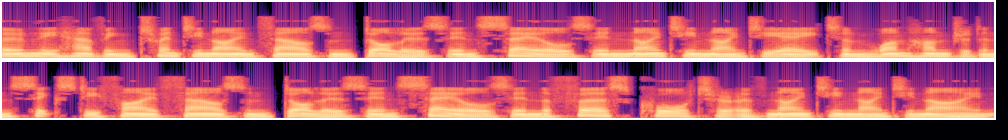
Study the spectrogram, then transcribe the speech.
only having $29,000 in sales in 1998 and $165,000 in sales in the first quarter of 1999,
